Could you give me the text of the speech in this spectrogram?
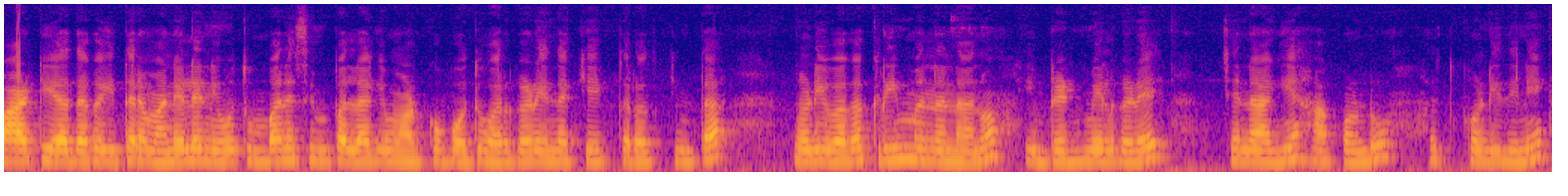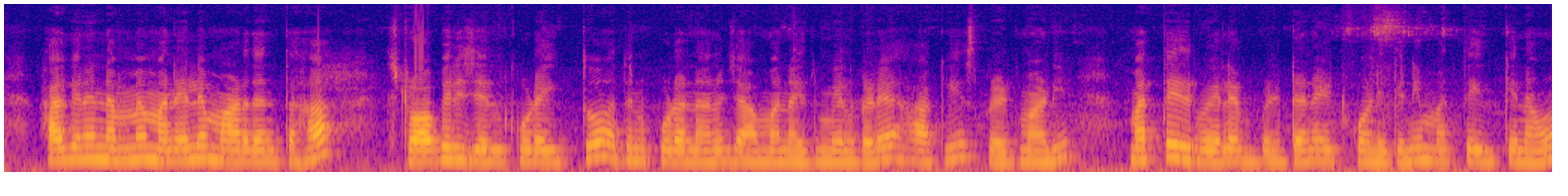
ಪಾರ್ಟಿ ಆದಾಗ ಈ ಥರ ಮನೆಯಲ್ಲೇ ನೀವು ತುಂಬಾ ಸಿಂಪಲ್ಲಾಗಿ ಮಾಡ್ಕೋಬೋದು. ಹೊರಗಡೆಯಿಂದ ಕೇಕ್ ತರೋದಕ್ಕಿಂತ ನೋಡಿ, ಇವಾಗ ಕ್ರೀಮನ್ನು ನಾನು ಈ ಬ್ರೆಡ್ ಮೇಲ್ಗಡೆ ಚೆನ್ನಾಗಿ ಹಾಕ್ಕೊಂಡು ಹಚ್ಕೊಂಡಿದ್ದೀನಿ. ಹಾಗೆಯೇ ನಮ್ಮ ಮನೆಯಲ್ಲೇ ಮಾಡಿದಂತಹ ಸ್ಟ್ರಾಬೆರಿ ಜೆಲ್ ಕೂಡ ಇತ್ತು. ಅದನ್ನು ಕೂಡ ನಾನು ಜಾಮೂನ ಇದ್ರ ಮೇಲ್ಗಡೆ ಹಾಕಿ ಸ್ಪ್ರೆಡ್ ಮಾಡಿ ಮತ್ತೆ ಇದ್ರ ಮೇಲೆ ಬ್ರೆಡ್ಡನ್ನು ಇಟ್ಕೊಂಡಿದ್ದೀನಿ. ಮತ್ತು ಇದಕ್ಕೆ ನಾವು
